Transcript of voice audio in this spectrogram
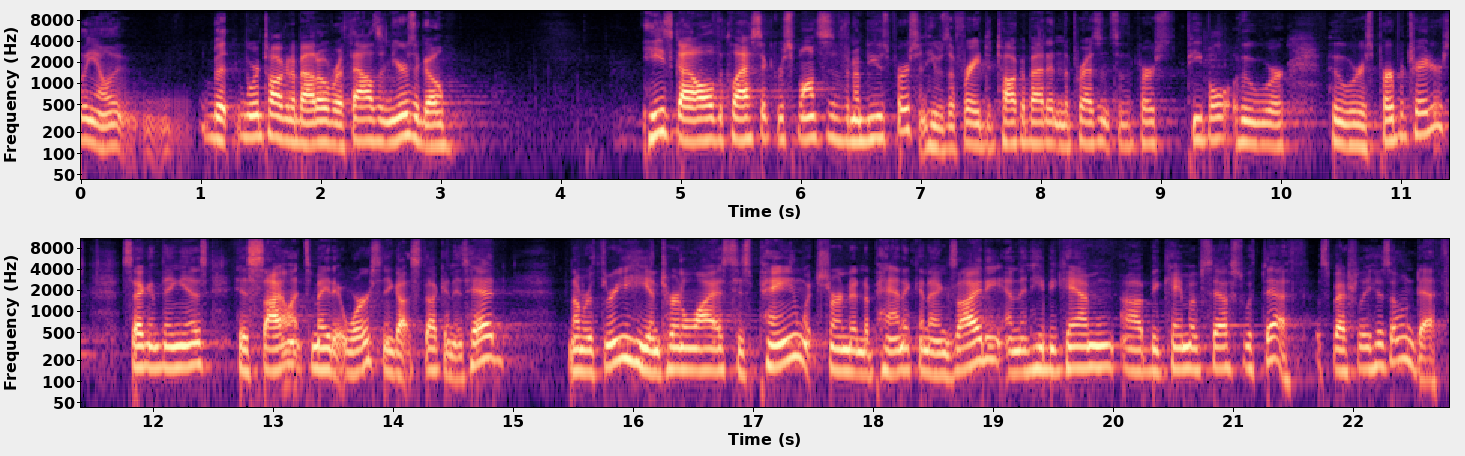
you know, but we're talking about over a thousand years ago. He's got all the classic responses of an abused person. He was afraid to talk about it in the presence of the pers- people who were, who were his perpetrators. Second thing is, his silence made it worse and he got stuck in his head. Number three, he internalized his pain, which turned into panic and anxiety, and then he became, uh, became obsessed with death, especially his own death.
